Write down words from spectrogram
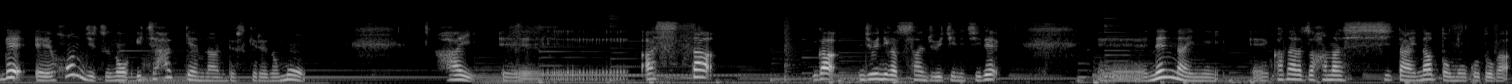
で、えー本日の一発見なんですけれども、はい、えー、明日が12月31日で、えー年内に、えー必ず話したいなと思うことが、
